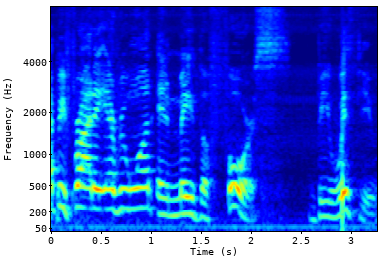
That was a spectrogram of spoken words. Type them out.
Happy Friday, everyone, and may the Force be with you.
